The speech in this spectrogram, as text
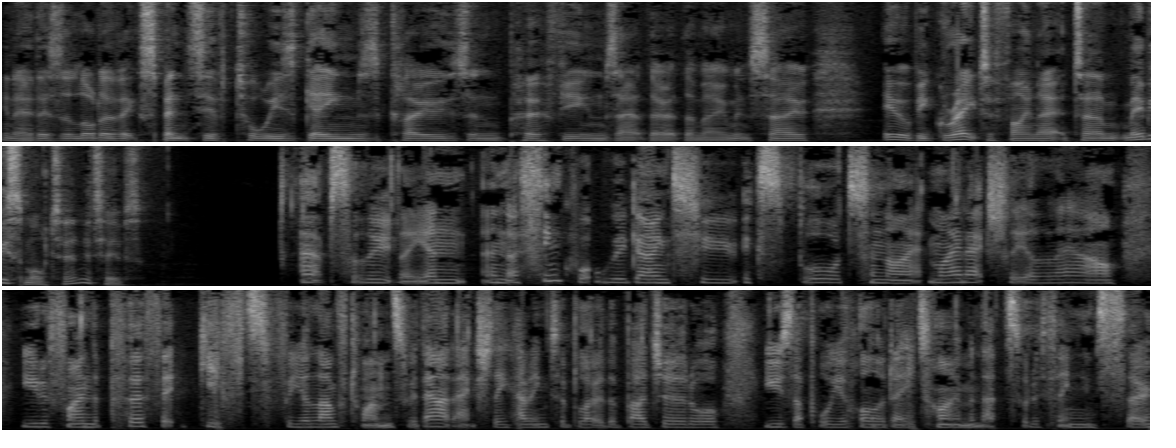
you know, there's a lot of expensive toys, games, clothes, and perfumes out there at the moment. So it would be great to find out um, maybe some alternatives. Absolutely, and and I think what we're going to explore tonight might actually allow you to find the perfect gifts for your loved ones without actually having to blow the budget or use up all your holiday time and that sort of thing. So,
